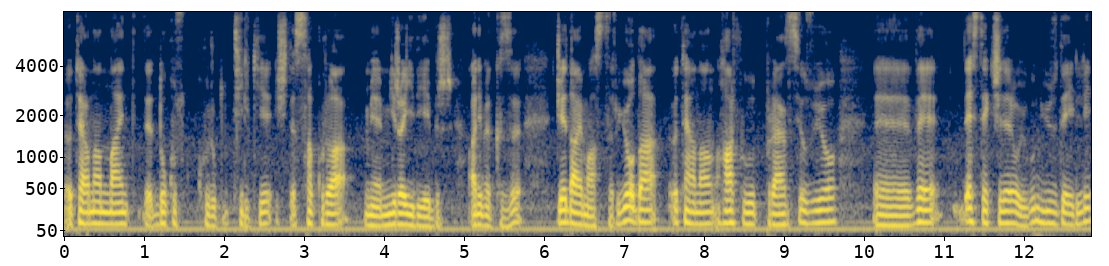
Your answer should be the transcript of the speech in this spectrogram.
Öte yandan 9 kuyruklu tilki, işte Sakura Mirai diye bir anime kızı. Jedi Master Yoda, öte yandan Half-Blood Prince yazıyor. Ee, ve destekçilere uygun %50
